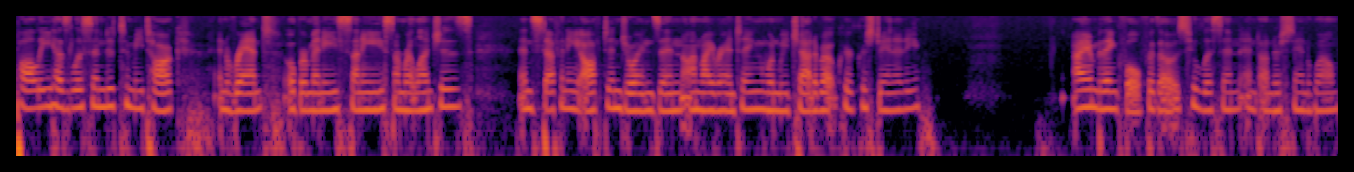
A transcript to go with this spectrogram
Polly has listened to me talk and rant over many sunny summer lunches and Stephanie often joins in on my ranting when we chat about queer Christianity. I am thankful for those who listen and understand well.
